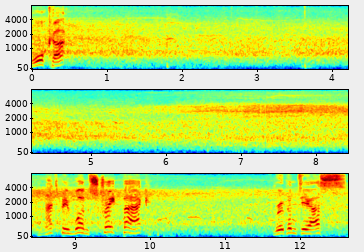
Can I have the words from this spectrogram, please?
Walker. And that's been won straight back. Ruben Dias.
